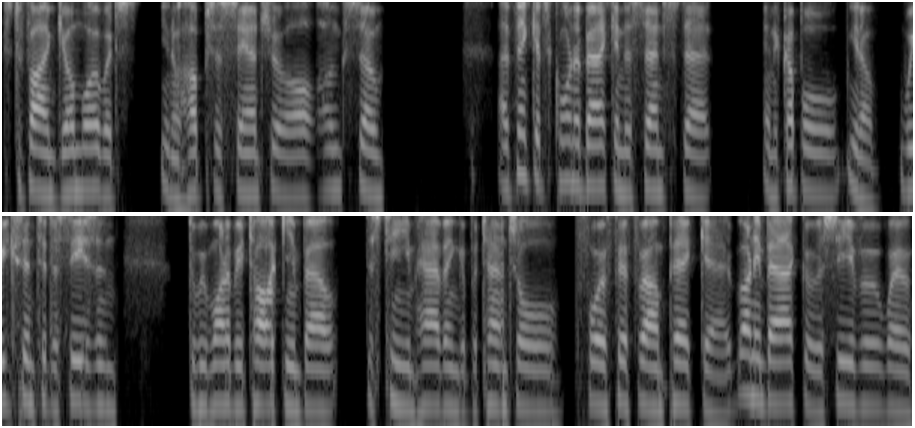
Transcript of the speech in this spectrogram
Stephon Gilmore, which you know helps us Sancho along. So I think it's cornerback in the sense that in a couple, you know, weeks into the season, do we want to be talking about this team having a potential fourth, fifth round pick at running back or receiver where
